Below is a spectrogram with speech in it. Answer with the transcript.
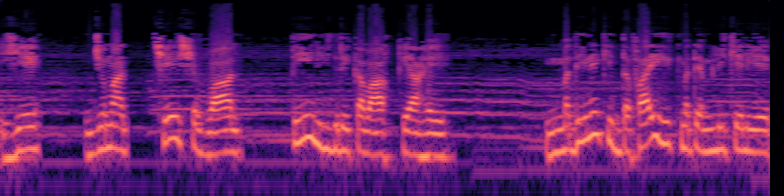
یہ جمعہ چھ شوال تین ہجری کا واقعہ ہے۔ مدینے کی دفاعی حکمت عملی کے لیے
